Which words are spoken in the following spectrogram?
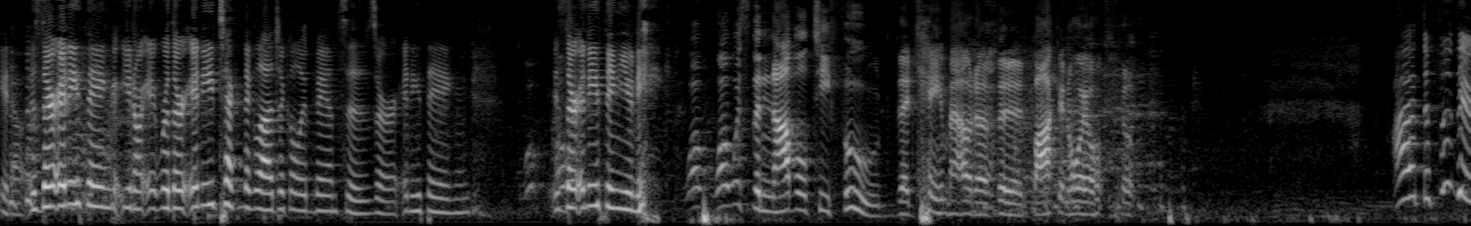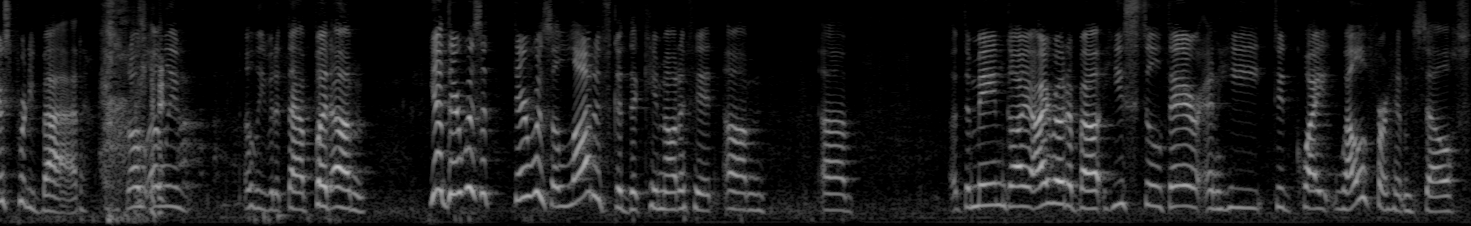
You know, is there anything? You know, it, were there any technological advances or anything? Is there anything unique? What, what was the novelty food that came out of the Bakken oil field? Uh, the food there is pretty bad. So I'll, I'll leave, I'll leave it at that. But um, yeah, there was a there was a lot of good that came out of it. Um, uh, the main guy I wrote about, he's still there, and he did quite well for himself,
